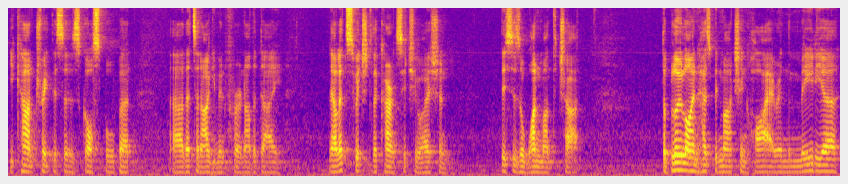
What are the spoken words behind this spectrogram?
you can't treat this as gospel, but uh, that's an argument for another day. Now let's switch to the current situation. This is a one month chart. The blue line has been marching higher, and the media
